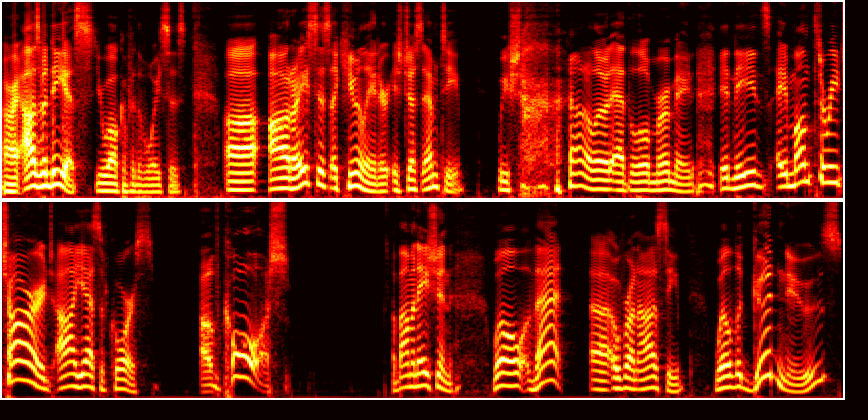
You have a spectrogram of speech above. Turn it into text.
all right, Osmondius, you're welcome for the voices. Uh, our racist accumulator is just empty. We shot a load at the Little Mermaid. It needs a month to recharge. Ah, yes, of course. Of course. Abomination. Well, that uh, over on Odysee. Well, the good news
